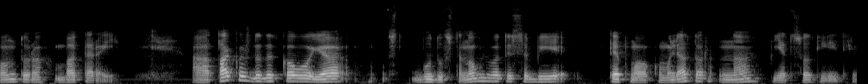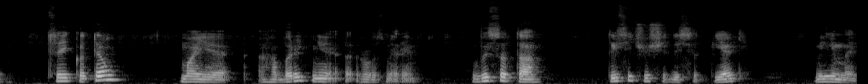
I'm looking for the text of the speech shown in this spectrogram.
контурах батарей. А також додатково я буду встановлювати собі теплоакумулятор на 500 літрів. Цей котел має габаритні розміри. Висота 1065 мм,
